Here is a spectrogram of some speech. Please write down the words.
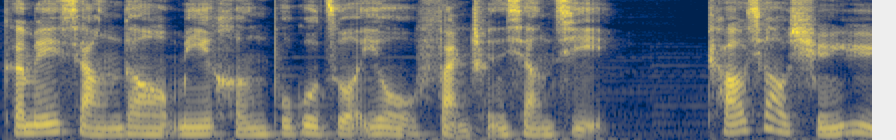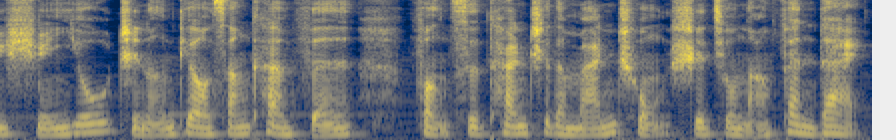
可没想到，祢衡不顾左右，反唇相讥。嘲笑荀彧、荀攸只能吊丧看坟，讽刺贪吃的满宠是酒囊饭袋，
